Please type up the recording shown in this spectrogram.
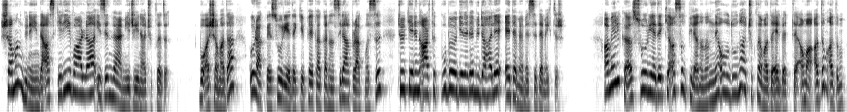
Şam'ın güneyinde askeri varlığa izin vermeyeceğini açıkladı. Bu aşamada Irak ve Suriye'deki PKK'nın silah bırakması, Türkiye'nin artık bu bölgelere müdahale edememesi demektir. Amerika, Suriye'deki asıl planının ne olduğunu açıklamadı elbette ama adım adım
